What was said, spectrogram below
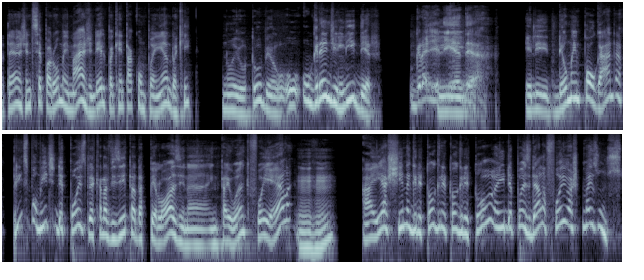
Até a gente separou uma imagem dele para quem tá acompanhando aqui no YouTube. O, o grande líder. O grande líder. Ele deu uma empolgada, principalmente depois daquela visita da Pelosi na, em Taiwan, que foi ela. Uhum. Aí a China gritou, gritou, gritou, aí depois dela foi, eu acho que mais uns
